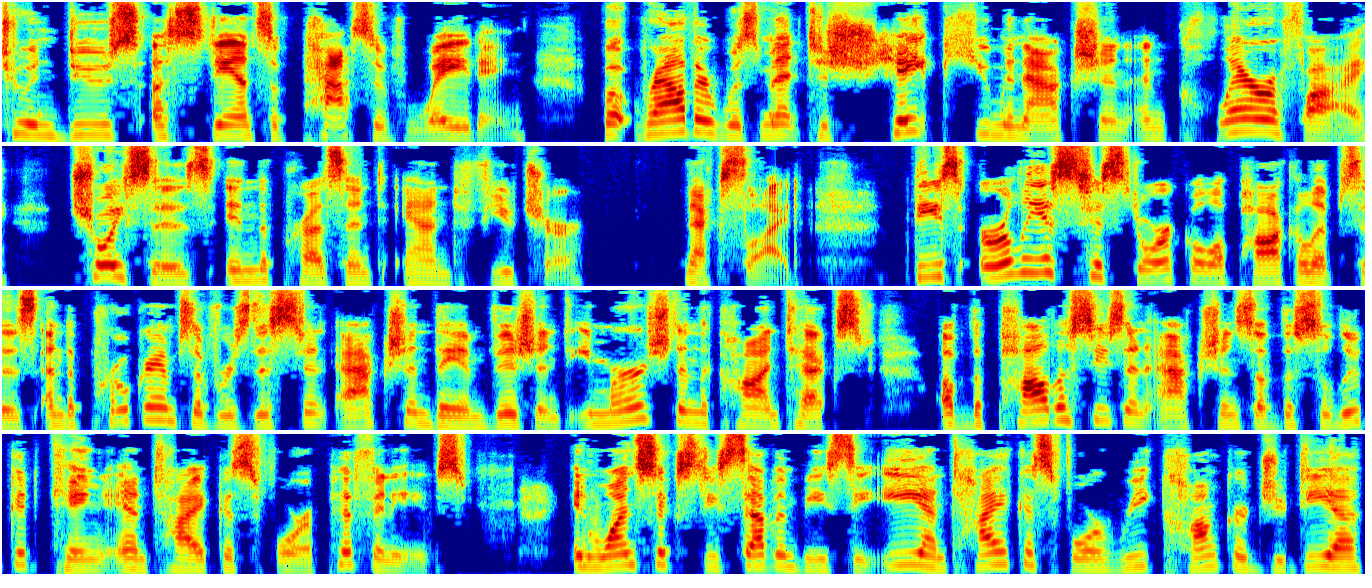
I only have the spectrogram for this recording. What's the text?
to induce a stance of passive waiting, but rather was meant to shape human action and clarify choices in the present and future. Next slide. These earliest historical apocalypses and the programs of resistant action they envisioned emerged in the context of the policies and actions of the Seleucid king Antiochus IV Epiphanes. In 167 BCE, Antiochus IV reconquered Judea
